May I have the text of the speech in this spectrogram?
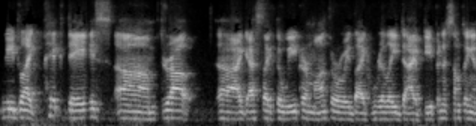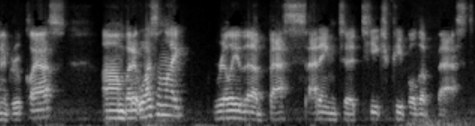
we'd like pick days um, throughout, uh, I guess, like the week or month, where we'd like really dive deep into something in a group class. Um, but it wasn't like really the best setting to teach people the best.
